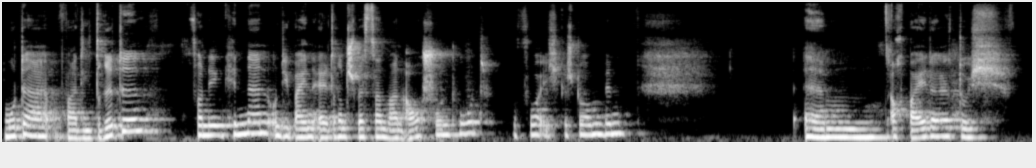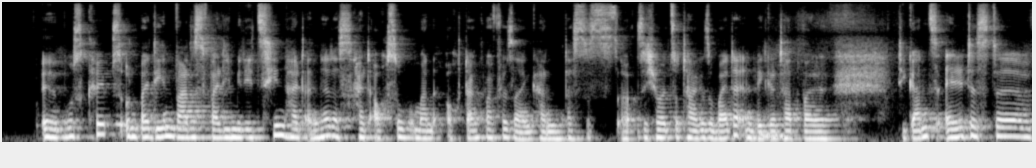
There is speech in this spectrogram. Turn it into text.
Mutter war die dritte von den Kindern und die beiden älteren Schwestern waren auch schon tot, bevor ich gestorben bin. Ähm, auch beide durch äh, Brustkrebs und bei denen war das, weil die Medizin halt, ne, das ist halt auch so, wo man auch dankbar für sein kann, dass es sich heutzutage so weiterentwickelt hat, weil die ganz älteste,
